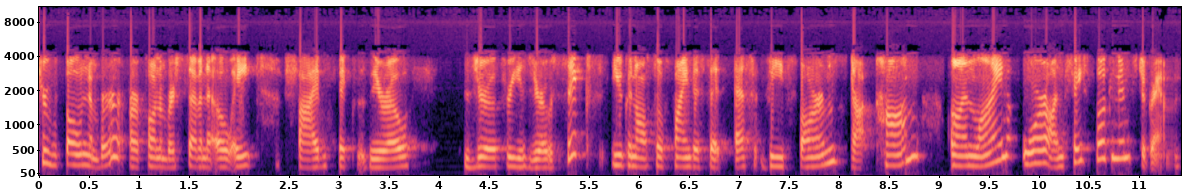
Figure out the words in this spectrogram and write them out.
through phone number. Our phone number is 708 560 0306. You can also find us at fvfarms.com online or on Facebook and Instagram.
